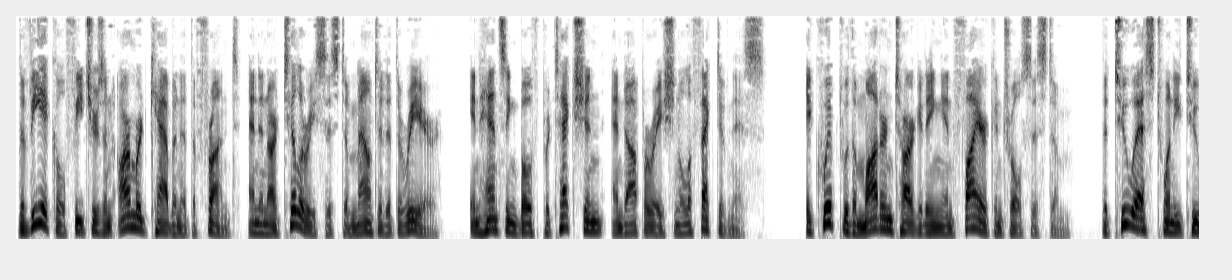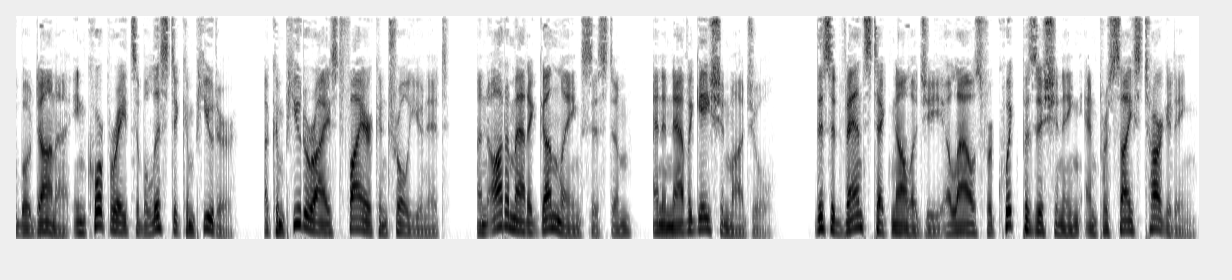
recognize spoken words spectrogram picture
The vehicle features an armored cabin at the front and an artillery system mounted at the rear, enhancing both protection and operational effectiveness. Equipped with a modern targeting and fire control system, the 2S-22 Bohdana incorporates a ballistic computer, a computerized fire control unit, an automatic gun-laying system, and a navigation module. This advanced technology allows for quick positioning and precise targeting,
